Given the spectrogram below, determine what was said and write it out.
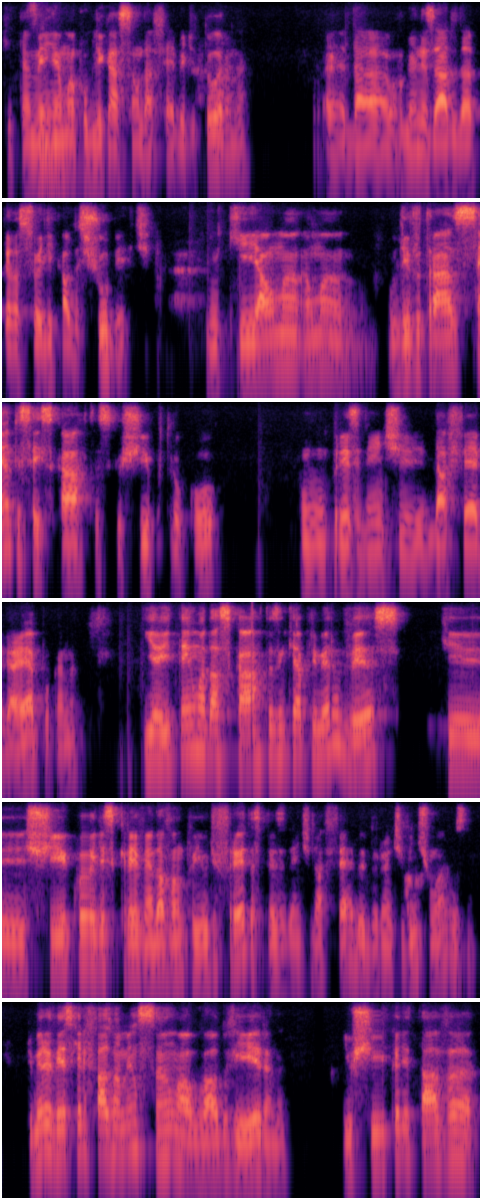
que também Sim. é uma publicação da FEB Editora, né? É, da, organizado da, pela Sueli Caldas Schubert, em que há uma, uma, o livro traz 106 cartas que o Chico trocou com o presidente da FEB à época, né? E aí tem uma das cartas em que é a primeira vez que Chico, ele escrevendo a Vantuil de Freitas, presidente da FEB durante 21 anos, né? primeira vez que ele faz uma menção ao Valdo Vieira, né? E o Chico, ele estava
